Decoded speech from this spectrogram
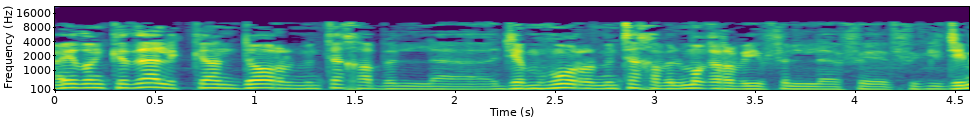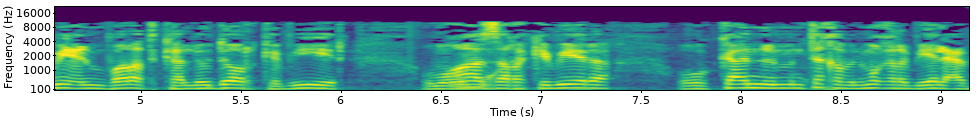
أيضا كذلك كان دور المنتخب ال- جمهور المنتخب المغربي في في, في جميع المباريات كان له دور كبير ومؤازرة كبيرة وكان المنتخب المغربي يلعب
